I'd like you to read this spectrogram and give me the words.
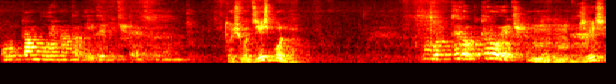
Вот там больно под ягодичкой особенно. то есть вот здесь больно. Ну вот тро- троечка. Мгм, Здесь,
